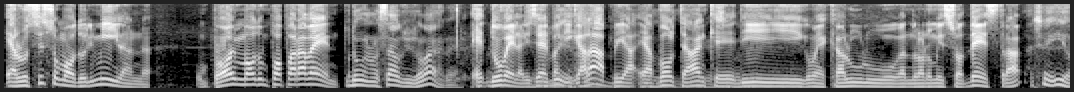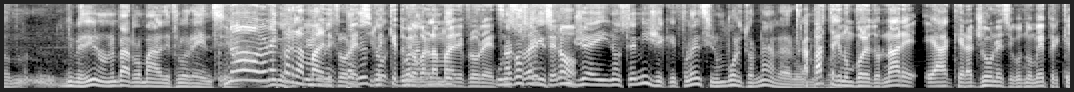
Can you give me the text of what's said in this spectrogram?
E allo stesso modo il Milan un po' in modo un po' paravento. Dove non è stato titolare. E dove è la riserva di Calabria e a volte anche di com'è, Calulu quando l'hanno messo a destra. Sì, io, ripeto, io non ne parlo male di Florenzi. No, non Dico, è parlare male di Florenzi, perché dobbiamo parlare male di Florenzi? Una cosa che sfugge no. ai nostri amici è che Florenzi non vuole tornare a Roma. A parte poi. che non vuole tornare e ha anche ragione secondo me perché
